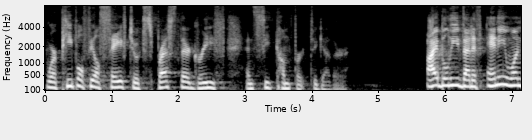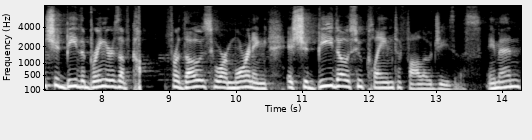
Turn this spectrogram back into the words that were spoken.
where people feel safe to express their grief and seek comfort together? I believe that if anyone should be the bringers of comfort for those who are mourning, it should be those who claim to follow Jesus. Amen?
